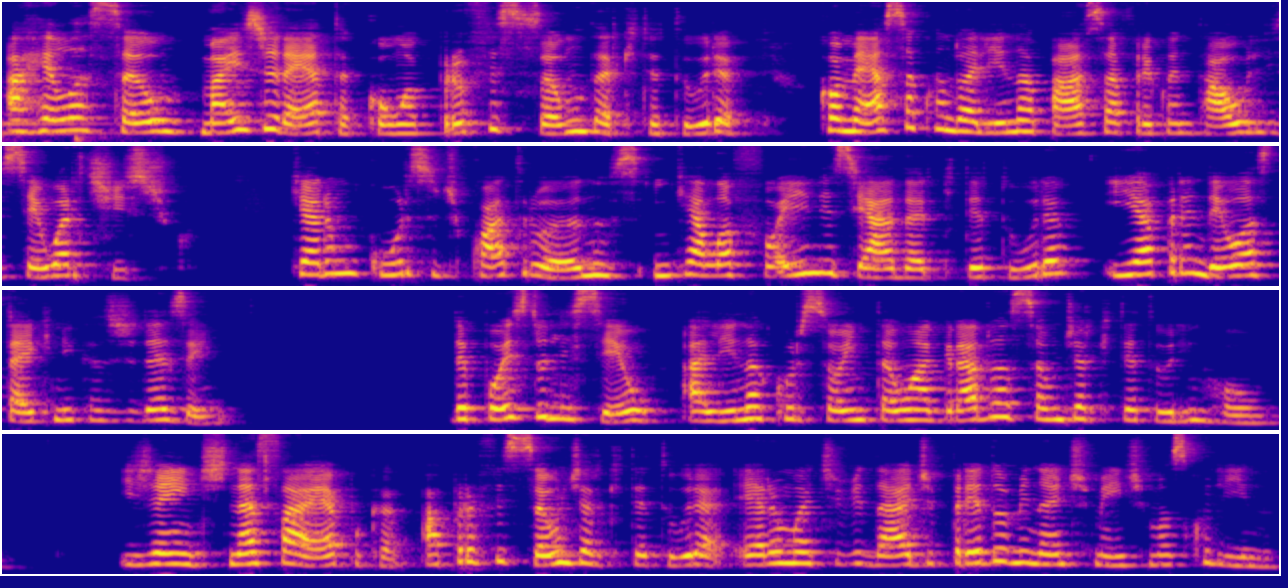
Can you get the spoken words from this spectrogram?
A relação mais direta com a profissão da arquitetura começa quando a Lina passa a frequentar o Liceu Artístico, que era um curso de quatro anos em que ela foi iniciada a arquitetura e aprendeu as técnicas de desenho. Depois do liceu, a Lina cursou então a graduação de arquitetura em Roma. E, gente, nessa época, a profissão de arquitetura era uma atividade predominantemente masculina.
